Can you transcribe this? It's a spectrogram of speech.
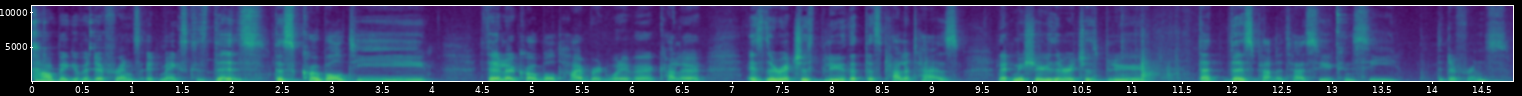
how big of a difference it makes. Because this, this cobalty, phthalo cobalt hybrid, whatever color, is the richest blue that this palette has. Let me show you the richest blue that this palette has so you can see the difference.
